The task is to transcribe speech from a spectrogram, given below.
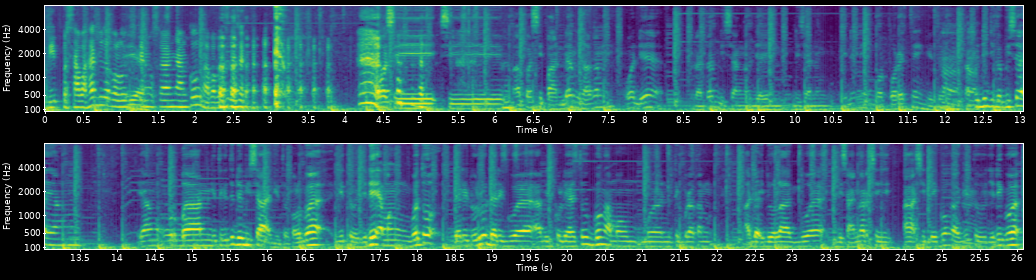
di pesawahan juga kalau Iya. yang suka nyangkul nggak apa-apa oh si si apa si panda misalkan wah dia ternyata bisa ngerjain desain yang ini nih corporate nih gitu Ah, tapi ah. dia juga bisa yang yang urban gitu-gitu dia bisa gitu kalau gua gitu jadi emang gue tuh dari dulu dari gua abis kuliah itu gue nggak mau menitik beratkan ada idola gue desainer si A si B gue nggak gitu jadi gua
